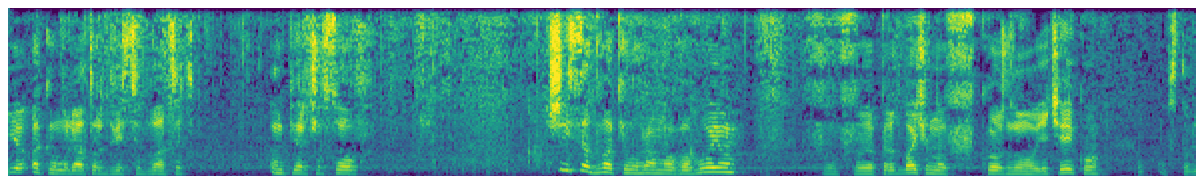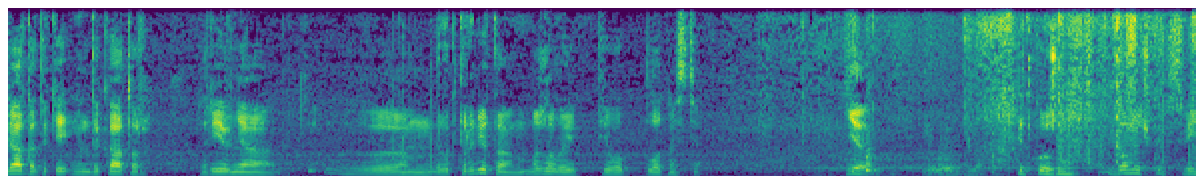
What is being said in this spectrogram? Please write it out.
Є акумулятор 220 ампер часов. 62 кг вагою. Передбачено в кожну ячейку вставляти такий індикатор рівня ем, електроліта, можливо, його плотності. Є під кожну донечку свій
